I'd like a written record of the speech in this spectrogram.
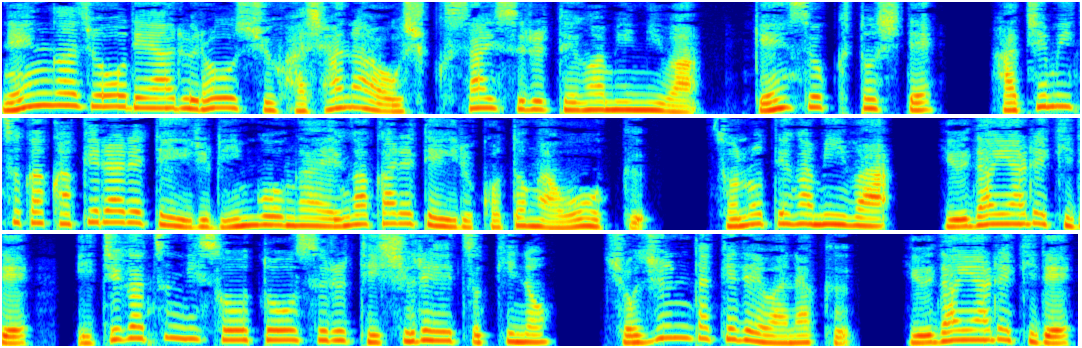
年賀状であるローシュ・ハシャナーを祝祭する手紙には、原則として、蜂蜜がかけられているリンゴが描かれていることが多く、その手紙は、ユダヤ歴で1月に相当するティシュレイ月の初旬だけではなく、ユダヤ歴で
